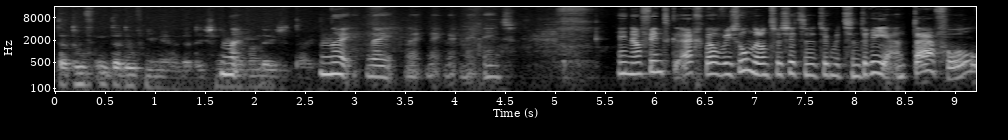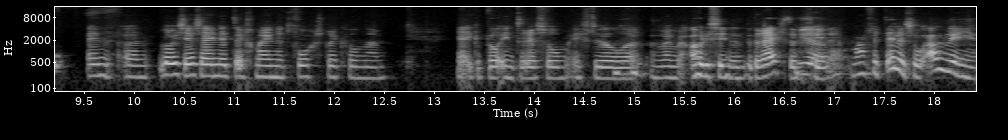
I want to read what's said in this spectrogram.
Dat hoeft, dat hoeft niet meer, dat is niet Nee. meer van deze tijd. Nee, nee, nee, nee, nee, nee, eens. En nou vind ik het eigenlijk wel bijzonder, want we zitten natuurlijk met z'n drieën aan tafel. En ehm Lois, jij zei net tegen mij in het voorgesprek van... ehm, ja, ik heb wel interesse om eventueel eh, met mijn ouders in het bedrijf te Ja. beginnen. Maar vertel eens, hoe oud ben je?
